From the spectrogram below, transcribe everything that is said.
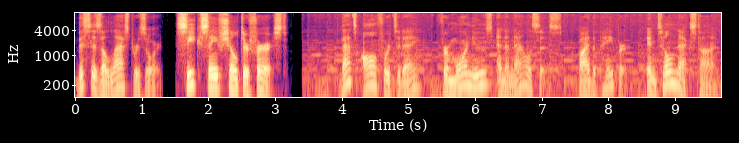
this is a last resort. Seek safe shelter first. That's all for today. For more news and analysis, buy the paper. Until next time.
